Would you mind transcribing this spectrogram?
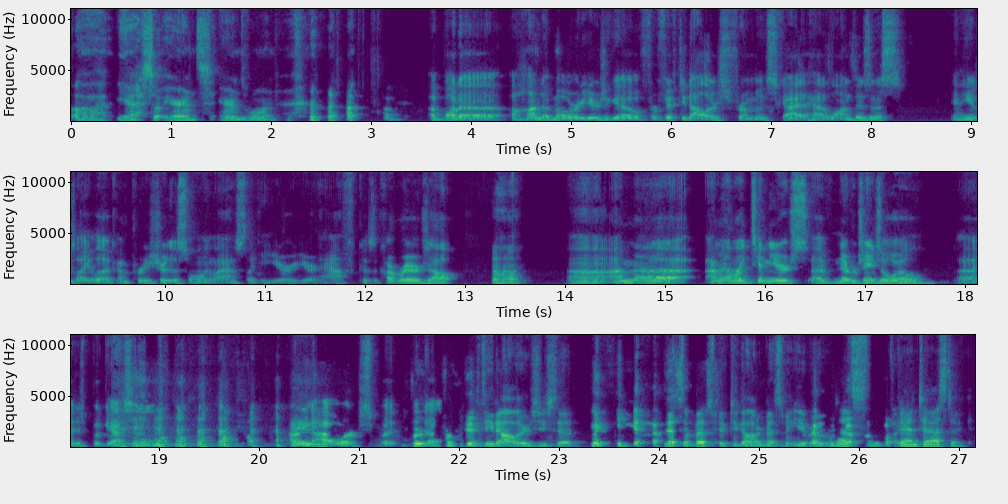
uh, yeah, so Ariens Ariens won. I bought a, a Honda mower years ago for fifty dollars from this guy that had a lawn business, and he was like, "Look, I'm pretty sure this will only last like a year, a year and a half because the carburetor's out." Uh-huh. Uh, I'm uh I'm at like ten years. I've never changed the oil. Uh, just put gas in. I don't even know how it works, but For, it for fifty dollars, you said yeah. that's the best fifty dollar investment you've ever. That's fantastic.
